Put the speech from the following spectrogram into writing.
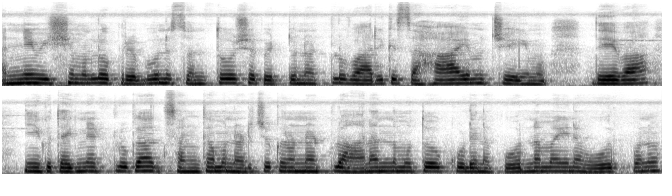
అన్ని విషయములో ప్రభువును సంతోషపెట్టునట్లు వారికి సహాయం చేయము. దేవా నీకు తగినట్లుగా సంఘము నడుచుకున్నట్లు ఆనందముతో కూడిన పూర్ణమైన ఓర్పును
